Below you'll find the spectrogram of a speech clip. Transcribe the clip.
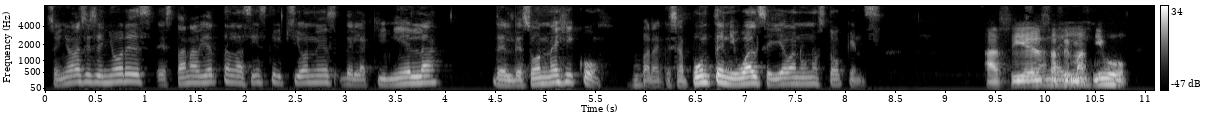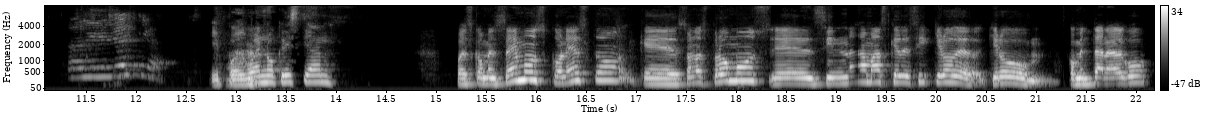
señoras y señores, están abiertas las inscripciones de la quiniela del de Son México. Para que se apunten, igual se llevan unos tokens. Así es, afirmativo. Y pues bueno, Cristian, pues comencemos con esto, que son las promos. Eh, sin nada más que decir, quiero, quiero comentar algo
